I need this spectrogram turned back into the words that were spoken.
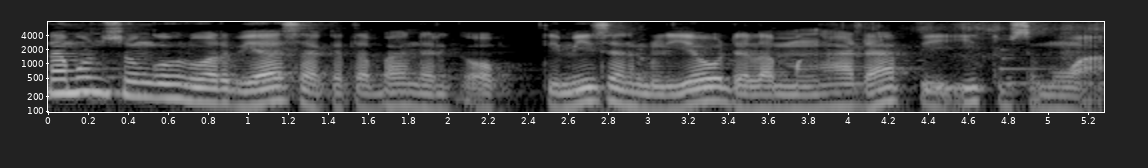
Namun sungguh luar biasa ketabahan dan keoptimisan beliau dalam menghadapi itu semua.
